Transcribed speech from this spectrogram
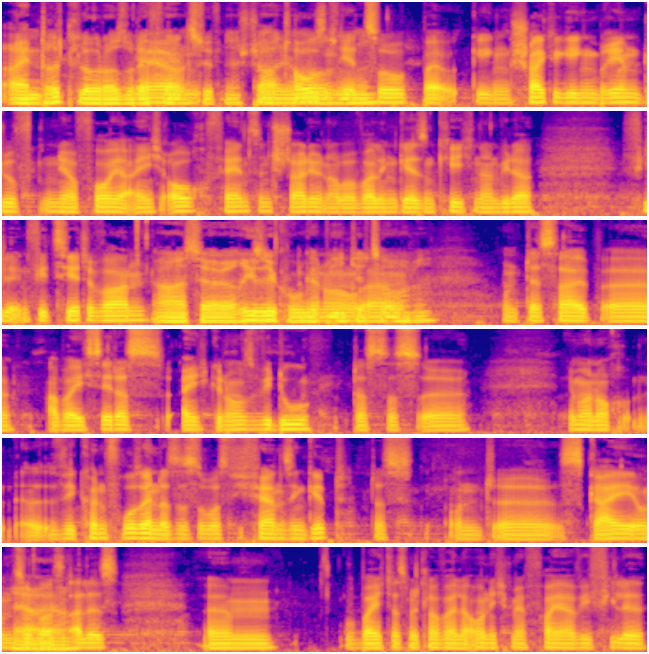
Ein Drittel oder so der Ja, Fans dürfen ins Stadion Stadion. oder 1000 so, jetzt ne? so, bei, gegen Schalke gegen Bremen dürften ja vorher eigentlich auch Fans ins Stadion, aber weil in Gelsenkirchen dann wieder viele Infizierte waren, Ah, ist ja Risikogebiet Genau, jetzt ähm, auch, ne? Und deshalb, äh, aber ich sehe das eigentlich genauso wie du, dass das äh, immer noch, äh, wir können froh sein, dass es sowas wie Fernsehen gibt das, und äh, Sky und Ja, sowas ja. alles. Ähm, wobei ich das mittlerweile auch nicht mehr feier, wie viele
